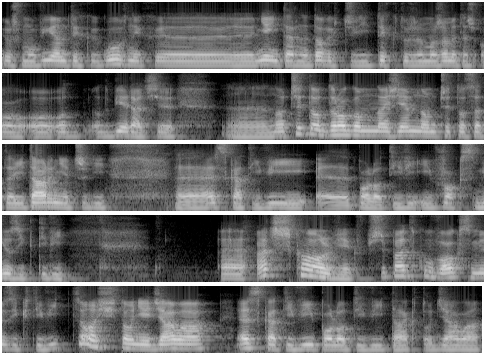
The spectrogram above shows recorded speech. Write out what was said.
już mówiłem, tych głównych, yy, nieinternetowych, czyli tych, które możemy też o, o, od- odbierać, yy, yy, no, czy to drogą naziemną, czy to satelitarnie, czyli e, SK TV, e, Polo TV i Vox Music TV. E, aczkolwiek w przypadku Vox Music TV coś to nie działa. SK TV, Polo TV, tak to działa.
